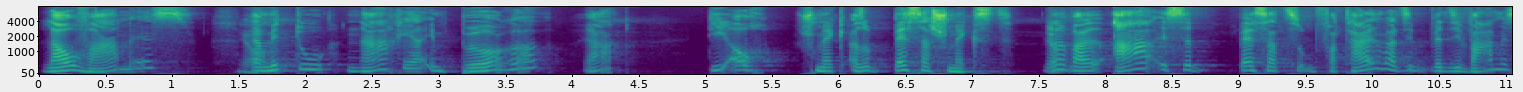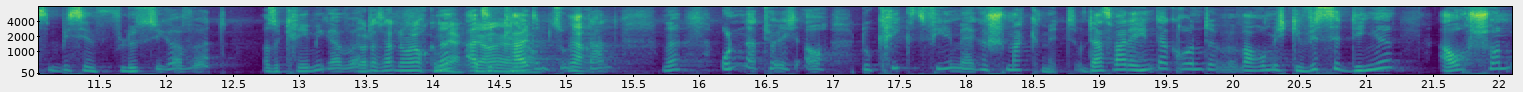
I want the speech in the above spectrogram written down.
lauwarm ist, ja. damit du nachher im Burger ja, die auch schmeckt, also besser schmeckst. Ja. Ne? Weil A ist sie besser zu verteilen, weil sie, wenn sie warm ist, ein bisschen flüssiger wird also cremiger wird. Ja, das hat man auch ne? gemerkt. Ne? Als ja, in kaltem ja. Zustand. Ne? Und natürlich auch, du kriegst viel mehr Geschmack mit. Und das war der Hintergrund, warum ich gewisse Dinge auch schon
